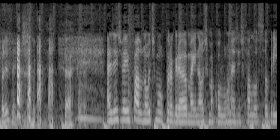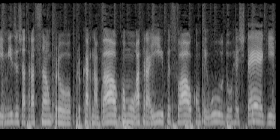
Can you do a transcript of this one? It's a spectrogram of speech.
presente. A gente veio falando no último programa e na última coluna, a gente falou sobre mídias de atração pro, pro carnaval, como atrair o pessoal, conteúdo, hashtag.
